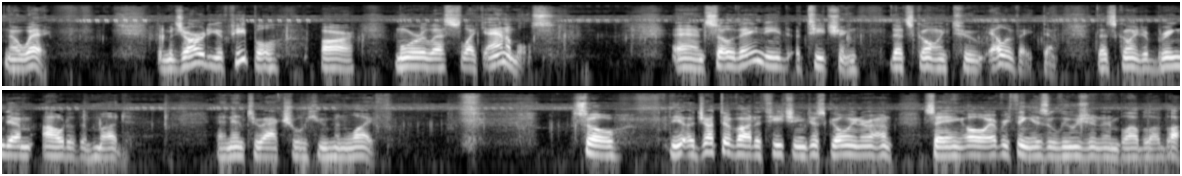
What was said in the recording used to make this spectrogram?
No way. The majority of people are more or less like animals. And so they need a teaching that's going to elevate them, that's going to bring them out of the mud and into actual human life. So the Ajatavada teaching, just going around saying, oh, everything is illusion and blah, blah, blah,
